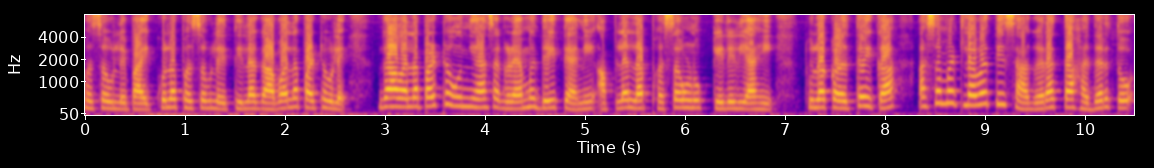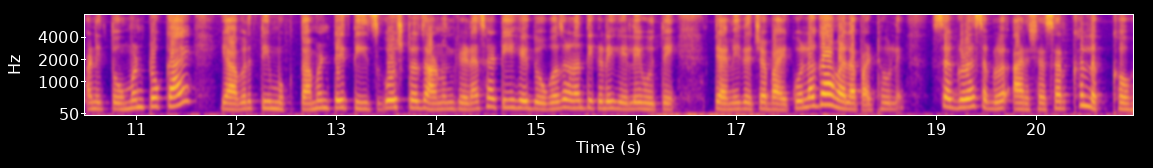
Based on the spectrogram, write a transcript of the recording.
फसवले बायकोला फसवले तिला गावाला पाठवले. गावाला पाठवून या सगळ्यामध्ये त्याने आपल्याला फसवणूक केलेली आहे. तुला कळतंय का? असं म्हटल्यावर ती सागर आता हादरतो आणि तो म्हणतो काय? यावरती मुक्ता म्हणते तीच गोष्ट जाणून घेण्यासाठी हे दोघं जण तिकडे गेले होते. त्याने त्याच्या बायकोला गावाला पाठवले. सगळं सगळं आरशासारखं लख्ख होतं.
